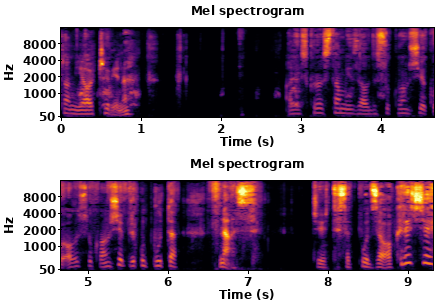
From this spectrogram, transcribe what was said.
to mi je očevina ali skroz tamo iza ovdje su komšije, ovo su komšije preko puta nas. Čujete sad put zaokreće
